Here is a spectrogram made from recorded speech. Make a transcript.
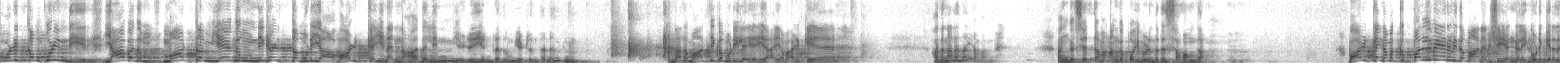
ஒழுக்கம் புரிந்தீர் யாவதும் மாற்றம் ஏதும் நிகழ்த்த முடியா வாழ்க்கையினன் ஆதலின் எழு என்றதும் எழுந்தனன். என்னால மாத்திக்க முடியல ஐயா என் வாழ்க்கைய. அதனாலதான் நான் வந்தேன். அங்க செத்தவன் அங்க போய் விழுந்தது சவம்தான். வாழ்க்கை நமக்கு பல்வேறு விதமான விஷயங்களை கொடுக்கிறது.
